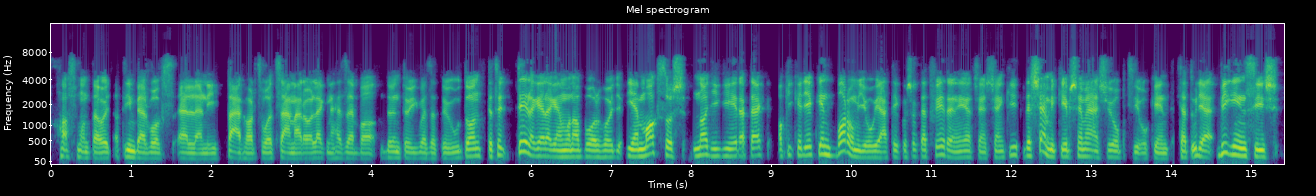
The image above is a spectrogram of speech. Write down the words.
azt mondta, hogy a Timberwolves elleni párharc volt számára a legnehezebb a döntőig vezető úton. Tehát, hogy tényleg elegem van abból, hogy ilyen maxos nagy ígéretek, akik egyébként barom jó játékosok, tehát félre ne értsen senki, de semmiképp sem első opcióként. Tehát ugye Wiggins is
